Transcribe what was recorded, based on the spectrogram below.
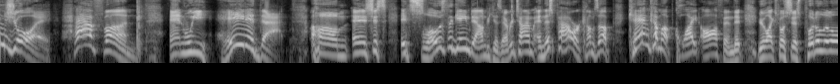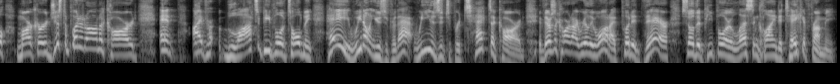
Enjoy, have fun. And we hated that. Um, and it's just, it slows the game down because every time, and this power comes up, can come up quite often that you're like supposed to just put a little marker just to put it on a card. And I've heard, lots of people have told me, hey, we don't use it for that. We use it to protect a card. If there's a card I really want, I put it there so that people are less inclined to take it from me.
